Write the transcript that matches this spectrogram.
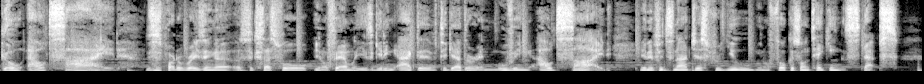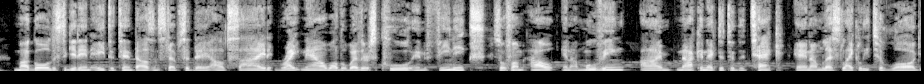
go outside. This is part of raising a, a, successful, you know, family is getting active together and moving outside. And if it's not just for you, you know, focus on taking steps my goal is to get in eight to 10,000 steps a day outside right now while the weather's cool in Phoenix. So if I'm out and I'm moving, I'm not connected to the tech and I'm less likely to log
